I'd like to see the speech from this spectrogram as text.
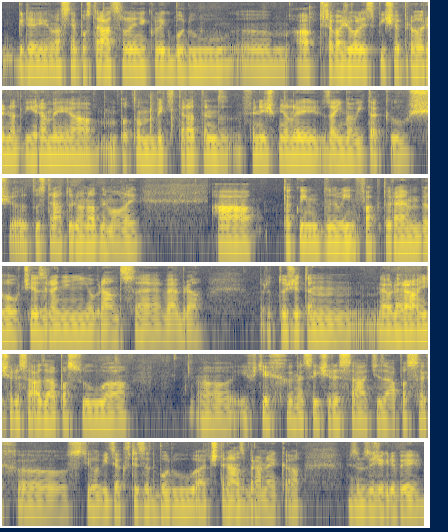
kdy vlastně postráceli několik bodů eh, a převažovali spíše prohry nad výhrami a potom, byť teda ten finish měli zajímavý, tak už eh, tu ztrátu dohnat nemohli. A takovým druhým faktorem bylo určitě zranění obránce Webra, protože ten neodehrál ani 60 zápasů a i v těch necelých 60 zápasech stihl víc jak 30 bodů a 14 branek a Myslím si, že kdyby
